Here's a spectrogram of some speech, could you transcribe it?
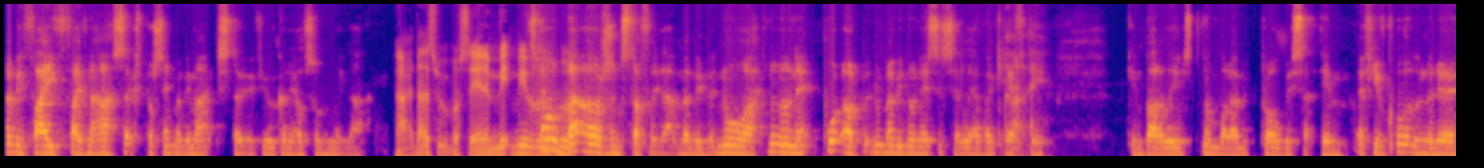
maybe five, five and a half, six percent maybe maxed out if you were going to have something like that. Aye, that's what we're saying. And maybe Still bitters and stuff like that maybe, but no, uh, no ne- porter, but maybe not necessarily a big hefty can barrel aged number. I would probably set them if you've got them now.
